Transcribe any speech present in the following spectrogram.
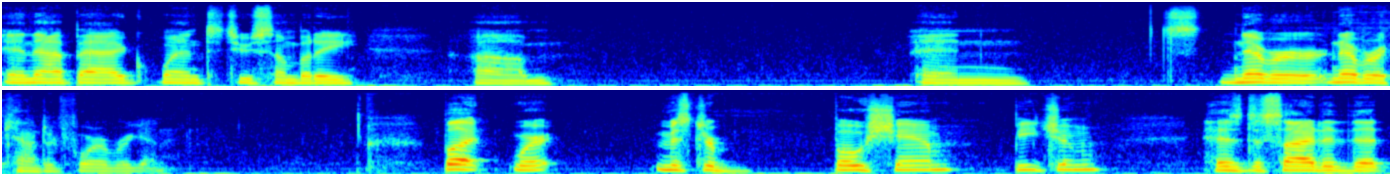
and that bag went to somebody, um, and never never accounted for ever again. But where Mr. Beauchamp Beecham has decided that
